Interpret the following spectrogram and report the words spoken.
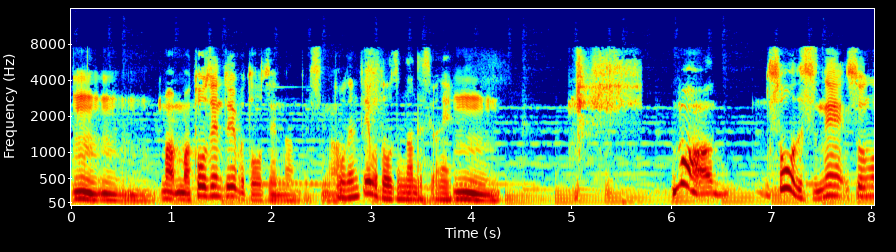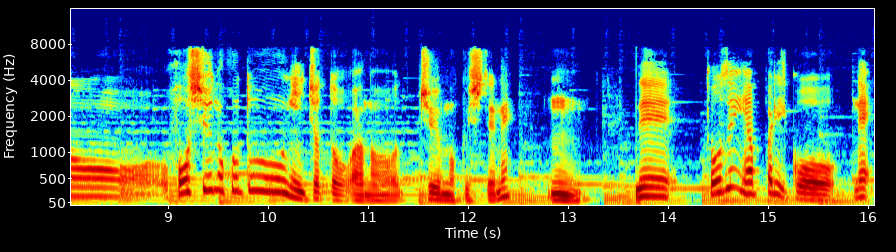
うんうんうん。まあまあ当然といえば当然なんですが。当然といえば当然なんですよね。うん。まあ、そうですね。その、報酬のことにちょっと、あの、注目してね。うん。で、当然やっぱりこう、ね、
